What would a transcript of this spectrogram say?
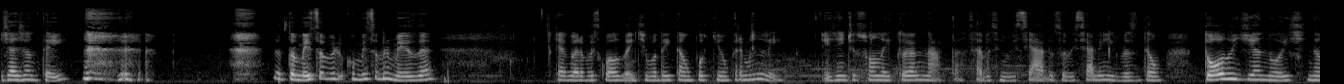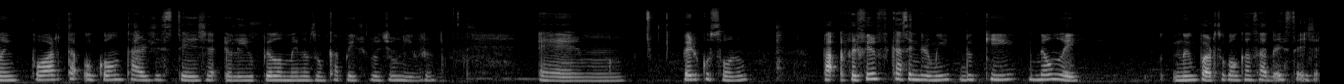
já jantei. eu tomei sobre, comi sobremesa. E agora vou escovar os dentes e vou deitar um pouquinho pra mim ler. E, gente, eu sou uma leitora nata, sabe assim, viciada. Sou viciada em livros. Então, todo dia à noite, não importa o quão tarde esteja, eu leio pelo menos um capítulo de um livro é, perco o sono. Prefiro ficar sem dormir do que não ler. Não importa o quão cansada eu esteja.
